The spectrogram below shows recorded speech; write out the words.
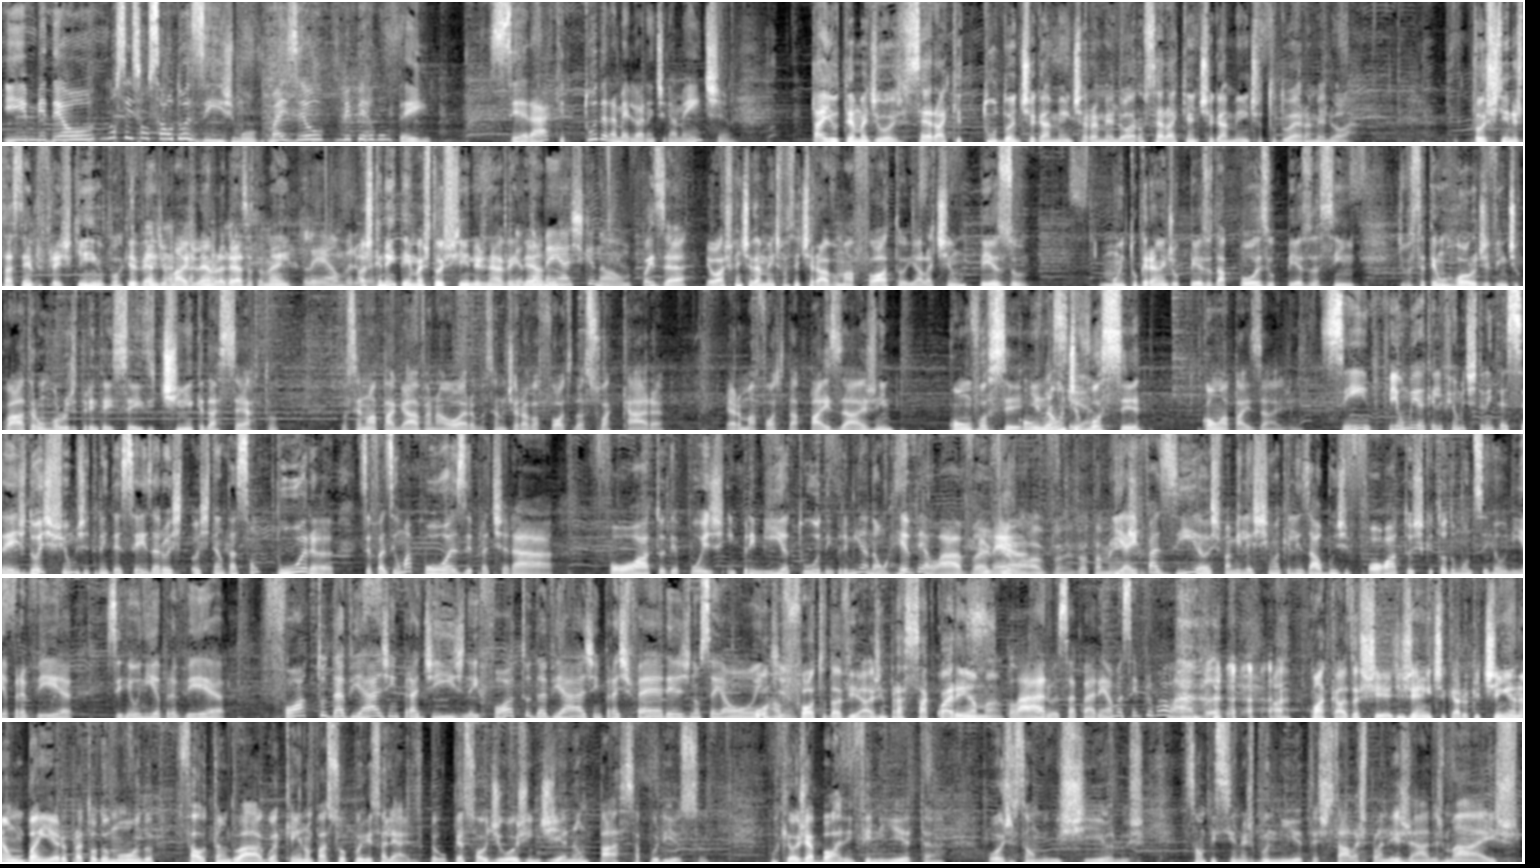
e me deu, não sei se é um saudosismo, mas eu me perguntei: será que tudo era melhor antigamente? Tá aí o tema de hoje. Será que tudo antigamente era melhor ou será que antigamente tudo era melhor? Tostines está sempre fresquinho porque vende mais, lembra dessa também? Lembro. Acho que nem tem mais Tostines, né, eu vendendo. também acho que não. Pois é, eu acho que antigamente você tirava uma foto e ela tinha um peso muito grande, o peso da pose, o peso assim, de você ter um rolo de 24 ou um rolo de 36 e tinha que dar certo. Você não apagava na hora, você não tirava foto da sua cara. Era uma foto da paisagem com você Com e não de você. você com a paisagem. Sim, filme, aquele filme de 36, dois filmes de 36 era os- ostentação pura. Você fazia uma pose pra tirar foto, depois imprimia tudo, imprimia não, revelava, né? Revelava, exatamente. E aí fazia, as famílias tinham aqueles álbuns de fotos que todo mundo se reunia pra ver, se reunia pra ver foto da viagem pra Disney, foto da viagem pras férias, não sei aonde. Porra, foto da viagem pra Saquarema. Claro, Saquarema sempre rolava. a- com a casa cheia de gente, que era o que tinha, né? Um banheiro pra todo mundo, faltando água. Quem não passou por isso, aliás, o pessoal de hoje em dia não passa por isso. Porque hoje é borda infinita, hoje são mil estilos, são piscinas bonitas, salas planejadas, mas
